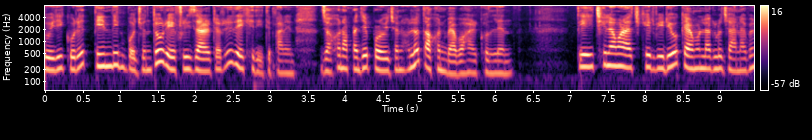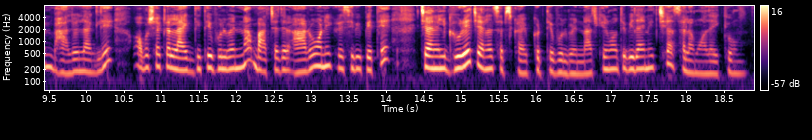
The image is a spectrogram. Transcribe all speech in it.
তৈরি করে তিন দিন পর্যন্ত রেফ্রিজারেটরে রেখে দিতে পারেন। যখন আপনাদের প্রয়োজন হলো তখন ব্যবহার করলেন। তো এই ছিল আমার আজকের ভিডিও। কেমন লাগল জানাবেন। ভালো লাগলে অবশ্যই একটা লাইক দিতে ভুলবেন না। বাচ্চাদের আরও অনেক রেসিপি পেতে চ্যানেল ঘুরে চ্যানেল সাবস্ক্রাইব করতে ভুলবেন না। আজকের মতো বিদায় নিচ্ছি। আসসালামু আলাইকুম।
